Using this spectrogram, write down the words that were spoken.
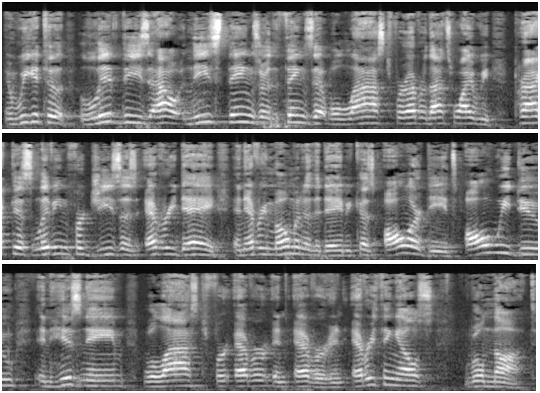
And we get to live these out. And these things are the things that will last forever. That's why we practice living for Jesus every day and every moment of the day, because all our deeds, all we do in His name, will last forever and ever, and everything else will not.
